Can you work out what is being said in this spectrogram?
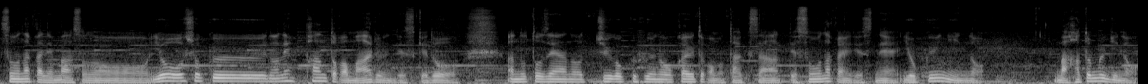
その中でまあその洋食のねパンとかもあるんですけどあの当然あの中国風のおかゆとかもたくさんあってその中にですね翌委任のまあ、ハトムギの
